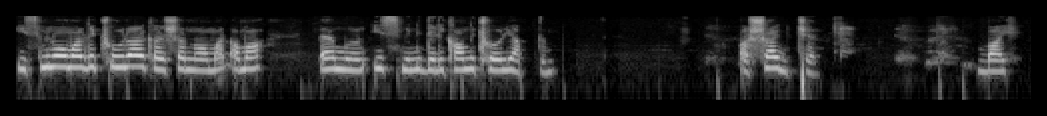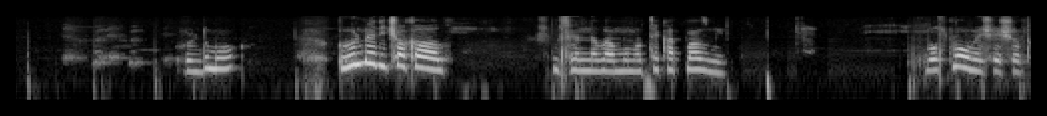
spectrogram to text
İsmi normalde köylü arkadaşlar normal ama ben bunun ismini delikanlı köylü yaptım. Aşağı gideceğim. Bay. Öldü mü? Ölmedi çakal. Şimdi seninle ben buna tek atmaz mıyım? Dost mu olmaya şaşırdı?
